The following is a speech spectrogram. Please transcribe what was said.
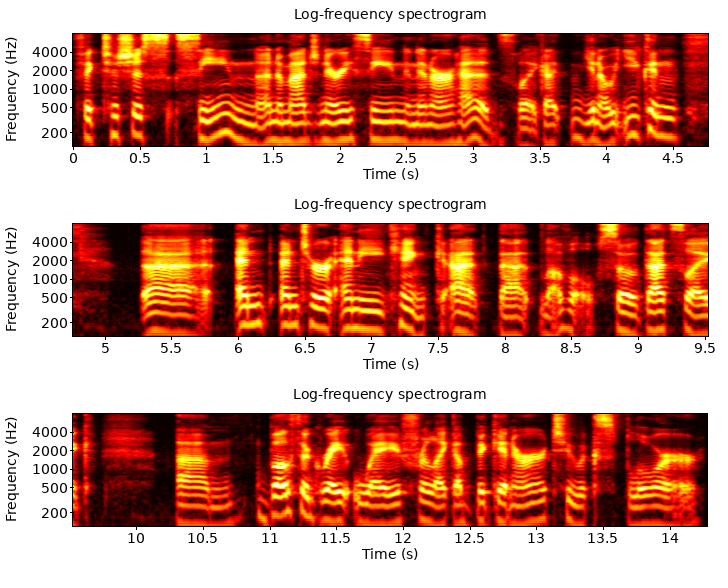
fictitious scene an imaginary scene in our heads like i you know you can uh and enter any kink at that level so that's like um both a great way for like a beginner to explore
